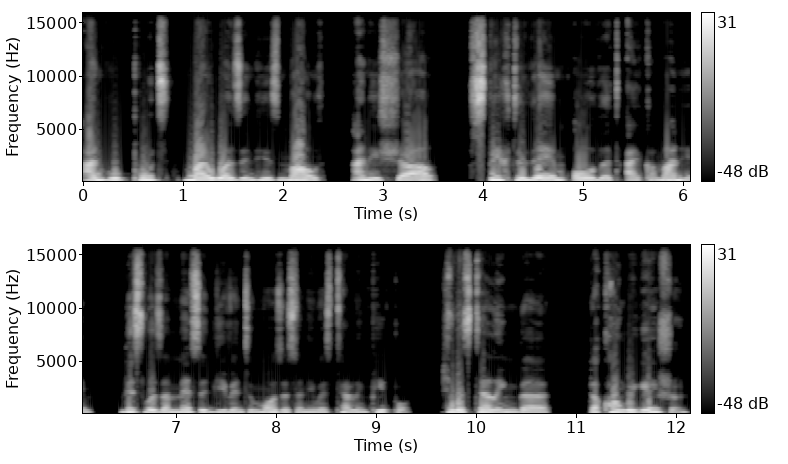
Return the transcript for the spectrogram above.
and will put my words in his mouth and he shall speak to them all that I command him. This was a message given to Moses and he was telling people. He was telling the, the congregation,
